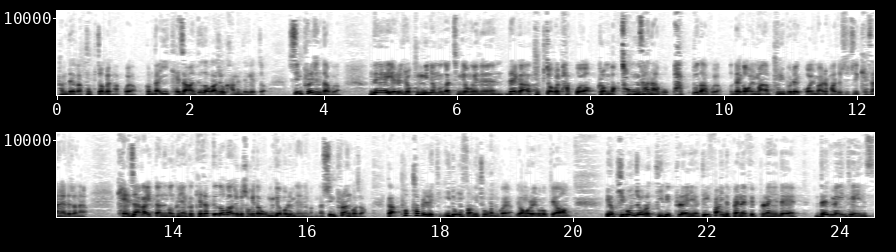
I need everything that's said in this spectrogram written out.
그럼 내가 국적을 바꿔요. 그럼 나 이 계좌만 뜯어가지고 가면 되겠죠. 심플해진다고요. 근데 예를 들어 국민연금 같은 경우에는 내가 국적을 바꿔요. 그럼 막 정산하고 바쁘다고요. 내가 얼마나 불입을 했고 얼마를 받을 수 있을지 계산해야 되잖아요. 계좌가 있다는 건 그냥 그 계좌 뜯어가지고 저기다가 옮겨버리면 되는 겁니다. 심플한 거죠. 그러니까 portability, 이동성이 좋은 거예요. 영어로 읽어볼게요. 이거 기본적으로 DB plan이에요. Defined Benefit plan인데 that maintains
